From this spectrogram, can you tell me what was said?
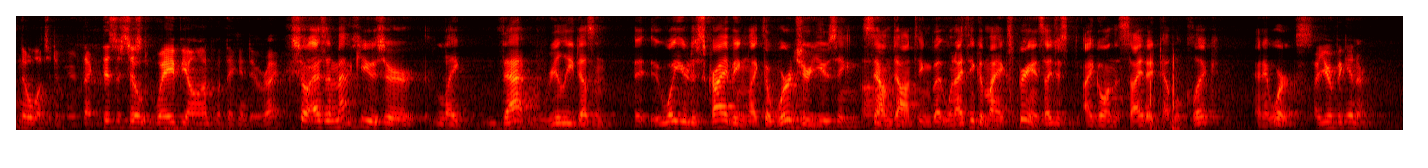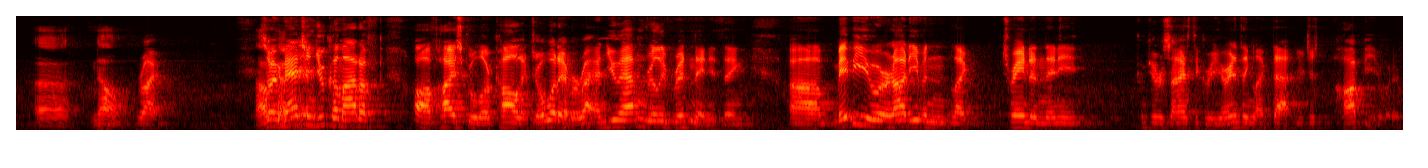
know what to do here. Like this is just So- way beyond what they can do, right? So as a Mac user, like that really doesn't. uh, What you're describing, like the words you're using, sound daunting. But when I think of my experience, I just I go on the site, I double click, and it works. Are you a beginner? Uh, no. Right. Okay. So imagine you come out of, of high school or college or whatever, right? And you haven't really written anything. Um, maybe you are not even like trained in any computer science degree or anything like that. You're just hobby or whatever.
